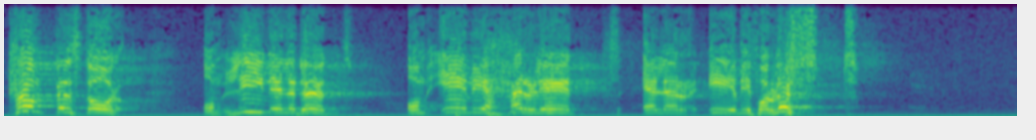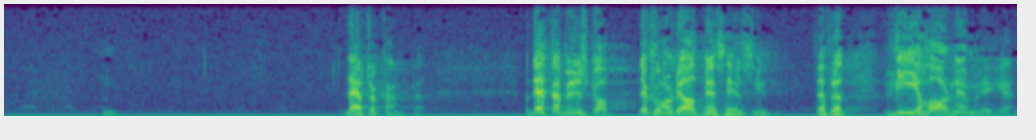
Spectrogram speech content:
Kampen står om liv eller död, om evig härlighet eller evig förlust. Där står kampen. Och detta budskap det kommer att bli allt mer sällsynt, därför att vi har nämligen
